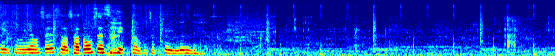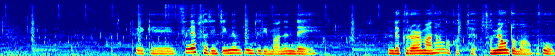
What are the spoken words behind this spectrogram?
여기 경량 센서, 자동 센서 있다고 적혀 있는데. 되게 스냅 사진 찍는 분들이 많은데, 근데 그럴만한 것 같아요. 조명도 많고,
